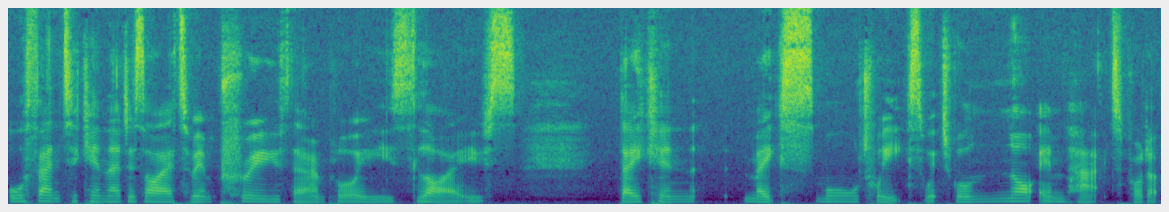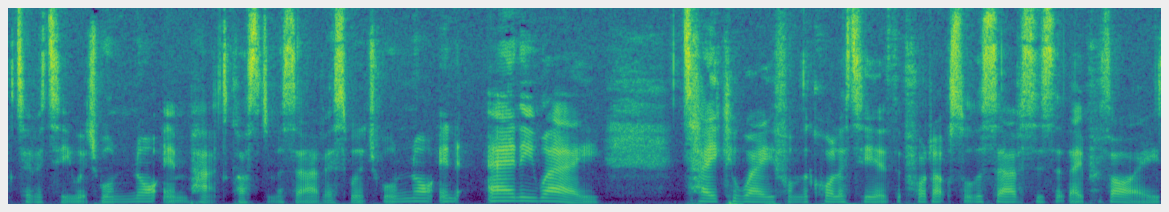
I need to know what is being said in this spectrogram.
authentic in their desire to improve their employees' lives, they can make small tweaks which will not impact productivity, which will not impact customer service, which will not in any way take away from the quality of the products or the services that they provide,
